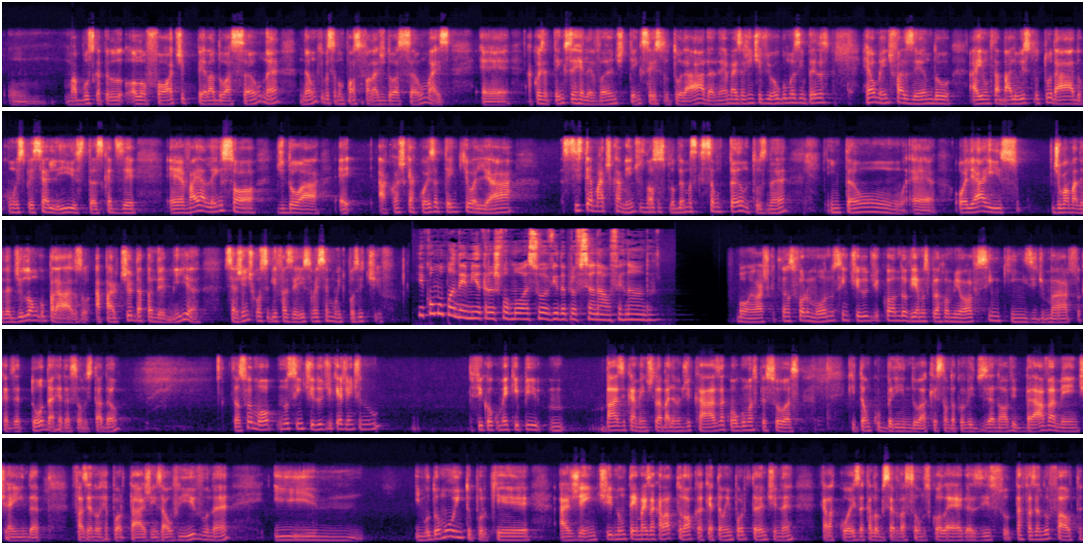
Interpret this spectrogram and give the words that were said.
um uma busca pelo holofote, pela doação, né? Não que você não possa falar de doação, mas é, a coisa tem que ser relevante, tem que ser estruturada, né? Mas a gente viu algumas empresas realmente fazendo aí um trabalho estruturado, com especialistas, quer dizer, é, vai além só de doar. É, acho que a coisa tem que olhar sistematicamente os nossos problemas que são tantos, né? Então, é, olhar isso de uma maneira de longo prazo, a partir da pandemia, se a gente conseguir fazer isso, vai ser muito positivo. E como a pandemia transformou a sua vida profissional, Fernando? Bom, eu acho que transformou no sentido de quando viemos para home office em 15 de março, quer dizer, toda a redação do Estadão. Transformou no sentido de que a gente não ficou com uma equipe hum, basicamente trabalhando de casa, com algumas pessoas que estão cobrindo a questão da Covid-19 bravamente ainda, fazendo reportagens ao vivo, né? E, e mudou muito, porque a gente não tem mais aquela troca que é tão importante, né? Aquela coisa, aquela observação dos colegas, isso está fazendo falta.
